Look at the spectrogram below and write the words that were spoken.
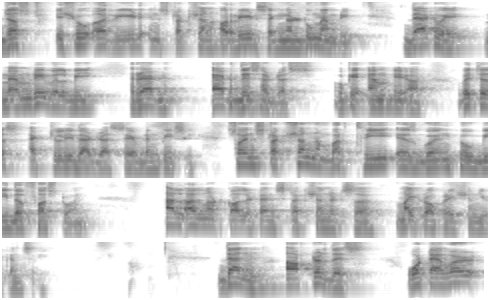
just issue a read instruction or read signal to memory. That way, memory will be read at this address, okay, MAR, which is actually the address saved in PC. So instruction number three is going to be the first one. I'll, I'll not call it an instruction, it's a micro operation, you can say. Then after this, whatever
